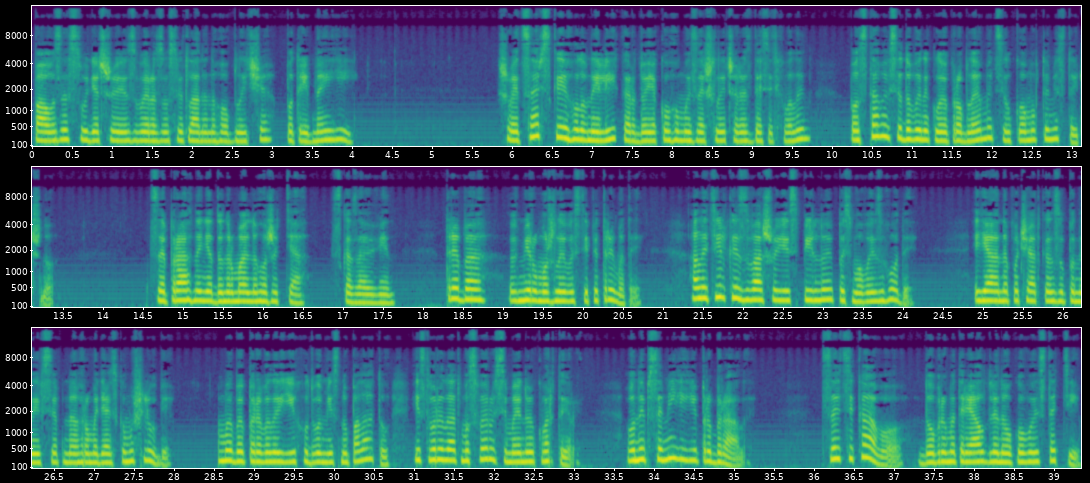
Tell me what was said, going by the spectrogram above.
Пауза, судячи з виразу Світланиного обличчя, потрібна і їй. Швейцарський головний лікар, до якого ми зайшли через 10 хвилин, поставився до виниклої проблеми цілком оптимістично. Це прагнення до нормального життя сказав він. Треба в міру можливості підтримати, але тільки з вашої спільної письмової згоди. Я на початках зупинився б на громадянському шлюбі. Ми би перевели їх у двомісну палату і створили атмосферу сімейної квартири. Вони б самі її прибирали. Це цікаво, добрий матеріал для наукової статті.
